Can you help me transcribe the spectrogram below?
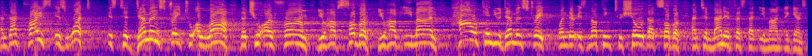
And that price is what? Is to demonstrate to Allah that you are firm, you have sabr, you have iman. How can you demonstrate when there is nothing to show that sabr and to manifest that iman against?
